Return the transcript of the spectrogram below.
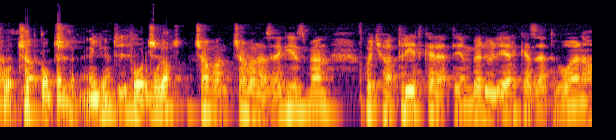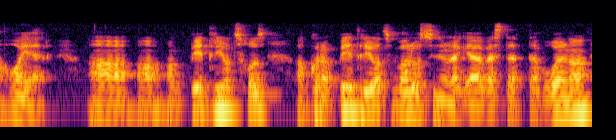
For, csa, igen, formula. Csavar, csavar az egészben, hogyha a trade keretén belül érkezett volna Hoyer a, a, a Patriotshoz, akkor a Patriots valószínűleg elvesztette volna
